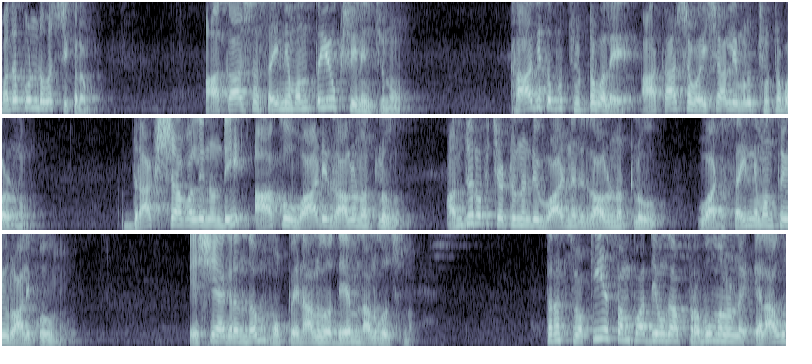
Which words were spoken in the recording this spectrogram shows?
పదకొండవ శిఖరం. ఆకాశ సైన్యమంతయు క్షీణించును. కాగితపు చుట్టవలే ఆకాశ వైశాల్యములు చుట్టబడును. ద్రాక్షవల్లి నుండి ఆకు వాడి రాలునట్లు అంజురపు చెట్టు నుండి వాడినది రాలునట్లు వాటి సైన్యమంతయు రాలిపోవును. యష్యా గ్రంథం ముప్పై నాలుగో అధ్యాయం నాలుగో వచ్చిన తన స్వకీయ సంపాద్యముగా ప్రభు మనల్ని ఎలాగూ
